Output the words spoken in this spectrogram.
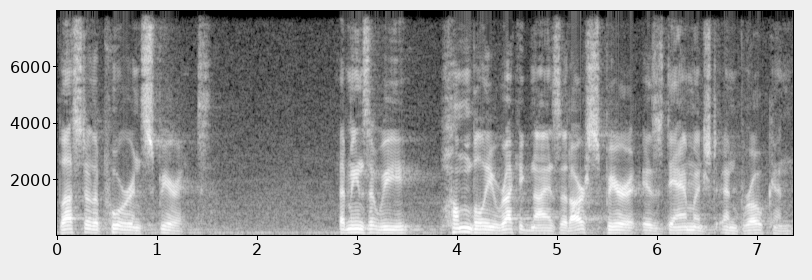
Blessed are the poor in spirit. That means that we humbly recognize that our spirit is damaged and broken,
